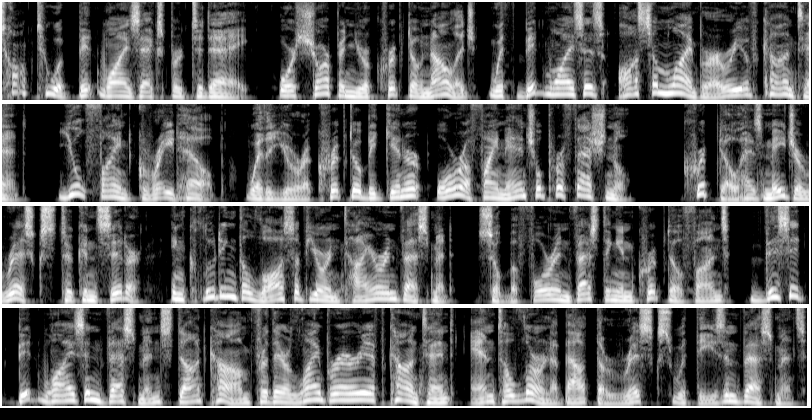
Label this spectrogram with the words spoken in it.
Talk to a Bitwise expert today or sharpen your crypto knowledge with Bitwise's awesome library of content. You'll find great help whether you're a crypto beginner or a financial professional. Crypto has major risks to consider, including the loss of your entire investment. So before investing in crypto funds, visit bitwiseinvestments.com for their library of content and to learn about the risks with these investments.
